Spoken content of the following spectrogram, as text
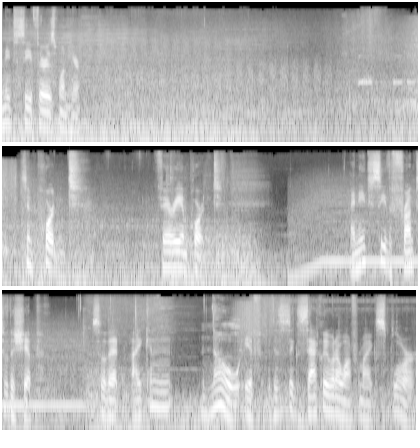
I need to see if there is one here. It's important. Very important. I need to see the front of the ship so that I can know if this is exactly what I want for my explorer.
